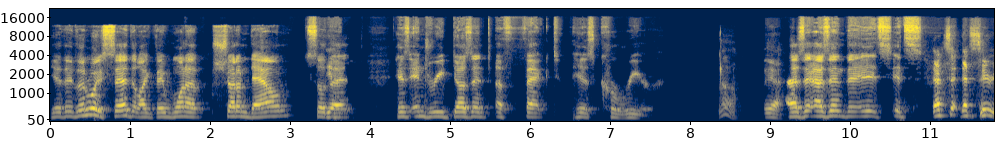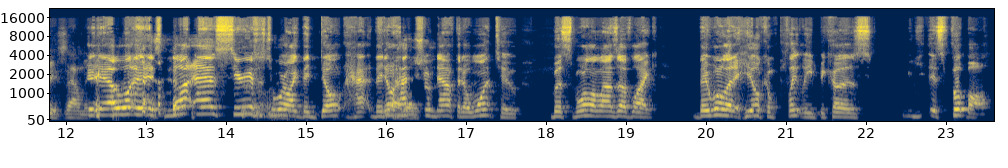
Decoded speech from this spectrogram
Yeah, they literally said that like they want to shut him down so Yeah. that his injury doesn't affect his career. No. Yeah, As as in the, it's it's that's that's serious sounding. yeah well it's not as serious as to where like they don't have they don't Yeah, have yeah. to shut him down if they don't want to, but it's more along the lines of like they won't let it heal completely because it's football.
